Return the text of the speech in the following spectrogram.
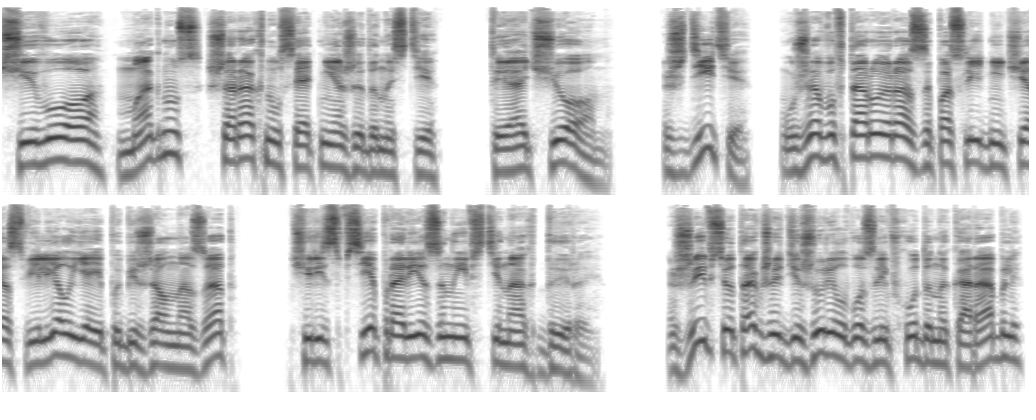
«Чего?» Магнус шарахнулся от неожиданности. «Ты о чем?» «Ждите». Уже во второй раз за последний час велел я и побежал назад через все прорезанные в стенах дыры. Жив все так же дежурил возле входа на корабль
